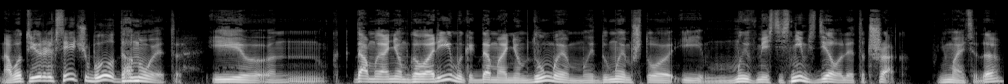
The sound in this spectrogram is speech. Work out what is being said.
а вот Юрию Алексеевичу было дано это. И когда мы о нем говорим, и когда мы о нем думаем, мы думаем, что и мы вместе с ним сделали этот шаг. Понимаете, да?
